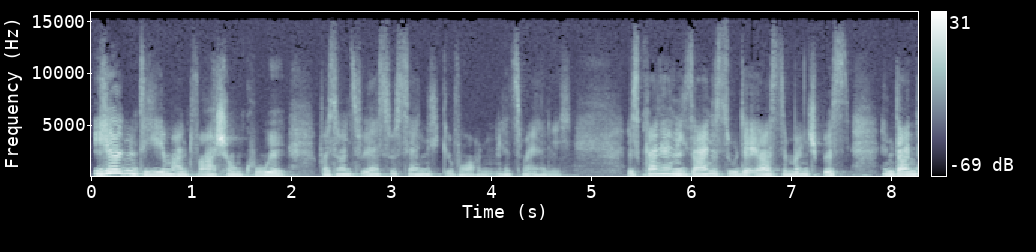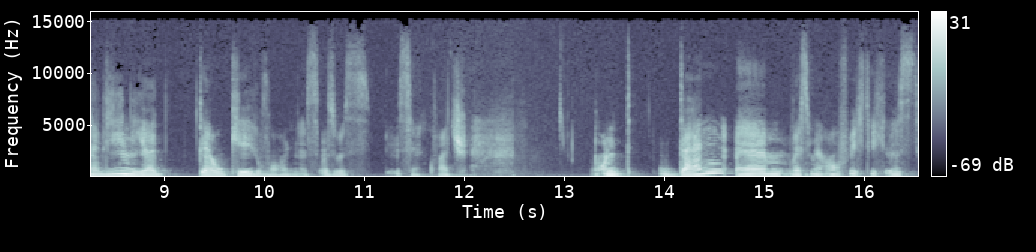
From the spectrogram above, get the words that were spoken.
Irgendjemand war schon cool, weil sonst wärst du es ja nicht geworden, jetzt mal ehrlich. Es kann ja nicht sein, dass du der erste Mensch bist in deiner Linie, der okay geworden ist. Also es ist ja Quatsch. Und dann, ähm, was mir auch wichtig ist,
